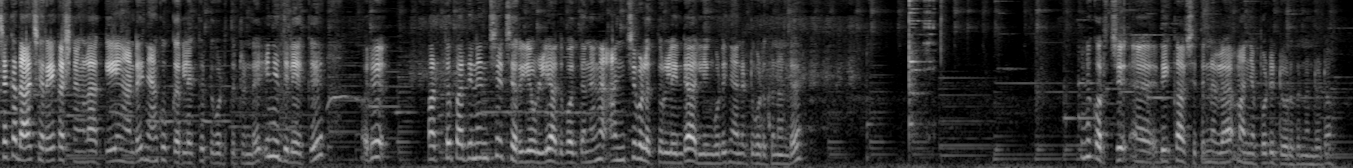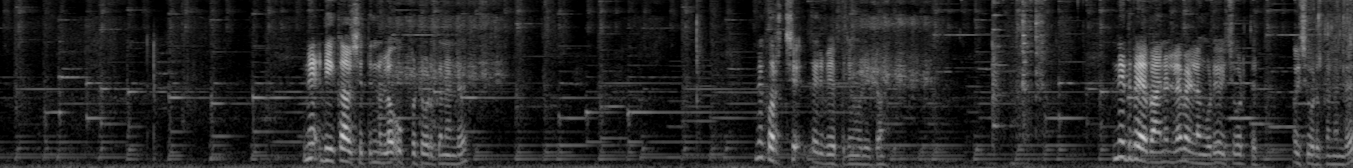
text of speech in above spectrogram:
കടച്ചക്ക ദാ ചെറിയ കഷ്ണങ്ങളാക്കി കണ്ട് ഞാൻ കുക്കറിലേക്ക് ഇട്ട് കൊടുത്തിട്ടുണ്ട്. ഇനി ഇതിലേക്ക് ഒരു പത്ത് പതിനഞ്ച് ചെറിയ ഉള്ളി അതുപോലെ തന്നെ അഞ്ച് വെളുത്തുള്ളിന്റെ അല്ലിയും കൂടി ഞാൻ ഇട്ട് കൊടുക്കുന്നുണ്ട്. പിന്നെ കുറച്ച് ഇതിക്ക് ആവശ്യത്തിനുള്ള മഞ്ഞൾപ്പൊടി ഇട്ട് കൊടുക്കുന്നുണ്ട് കേട്ടോ. പിന്നെ ഇതിലേക്ക് ആവശ്യത്തിനുള്ള ഉപ്പിട്ട് കൊടുക്കുന്നുണ്ട്. പിന്നെ കുറച്ച് കരിവേപ്പിലയും കൂടി കേട്ടോ പിന്നെ ഇത് വേവാനുള്ള വെള്ളം കൂടി ഒഴിച്ച് കൊടുത്ത് ഒഴിച്ച് കൊടുക്കുന്നുണ്ട്.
